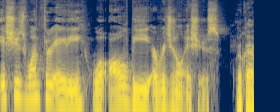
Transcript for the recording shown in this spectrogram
Issues 1 through 80 will all be original issues okay.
